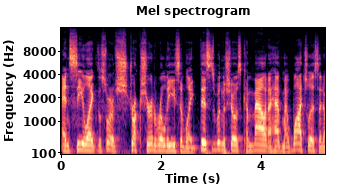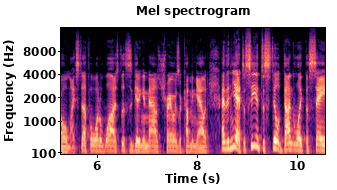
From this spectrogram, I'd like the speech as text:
and see like the sort of structured release of like this is when the shows come out i have my watch list i know all my stuff i want to watch this is getting announced trailers are coming out and then yeah to see it distilled down to like the same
